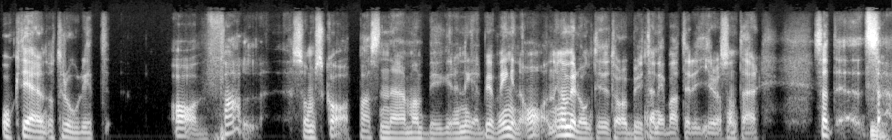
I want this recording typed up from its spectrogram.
och det är ett otroligt avfall som skapas när man bygger en elbil. Vi har ingen aning om hur lång tid det tar att bryta ner batterier och sånt där. Så, att, så mm.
